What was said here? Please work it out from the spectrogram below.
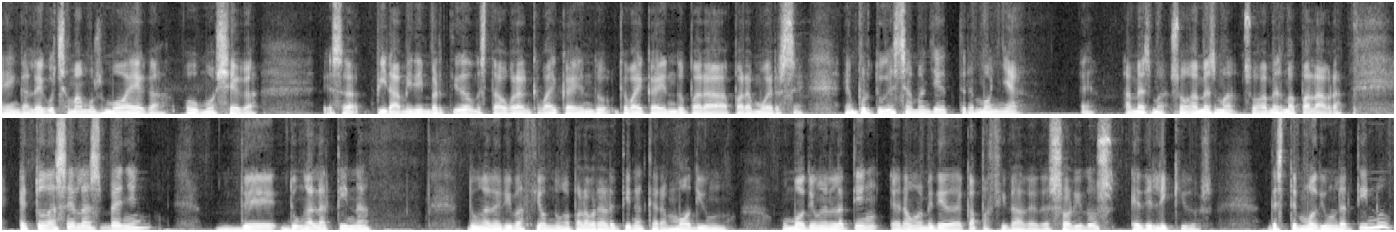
en galego chamamos moega ou moxega esa pirámide invertida onde está o gran que vai caendo que vai caendo para, para moerse. En portugués chamanlle tremoña, eh? a mesma, son a mesma, son a mesma palabra. E todas elas veñen de, dunha latina, dunha derivación dunha palabra latina que era modium. O modium en latín era unha medida de capacidade de sólidos e de líquidos. Deste modium latino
